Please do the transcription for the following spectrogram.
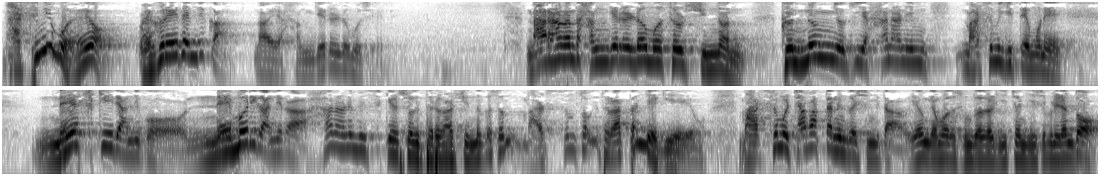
말씀이 뭐예요? 왜 그래야 됩니까? 나의 한계를 넘어서야 돼. 나라는 한계를 넘어설 수 있는 그 능력이 하나님 말씀이기 때문에 내 스케일이 아니고 내 머리가 아니라 하나님의 스케일 속에 들어갈 수 있는 것은 말씀 속에 들어갔다는 얘기예요. 말씀을 잡았다는 것입니다. 영계 모든 성도들 2021년도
